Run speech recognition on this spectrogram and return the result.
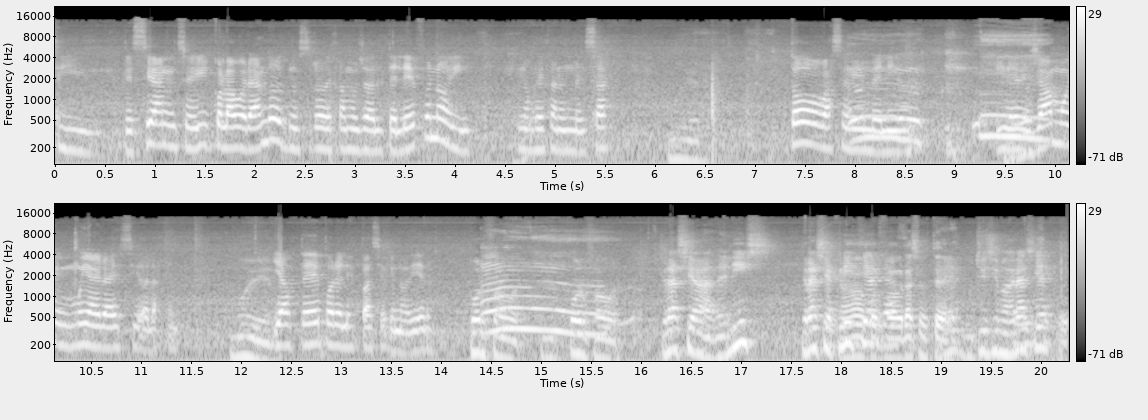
si desean seguir colaborando, nosotros dejamos ya el teléfono y nos dejan un mensaje. Muy bien. Todo va a ser bienvenido. Y desde ya muy, muy agradecido a la gente. Muy bien. Y a ustedes por el espacio que nos dieron. Por favor, por favor. Gracias, Denise. Gracias, no, Cristian. por favor, gracias a ustedes. Eh, Muchísimas gracias. Sí.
